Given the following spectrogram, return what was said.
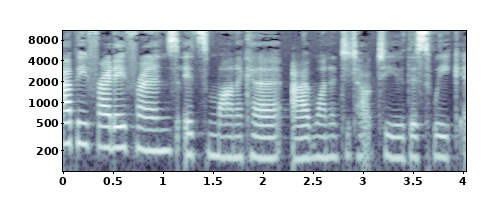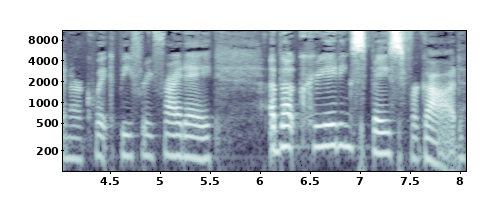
Happy Friday, friends. It's Monica. I wanted to talk to you this week in our quick Be Free Friday about creating space for God.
